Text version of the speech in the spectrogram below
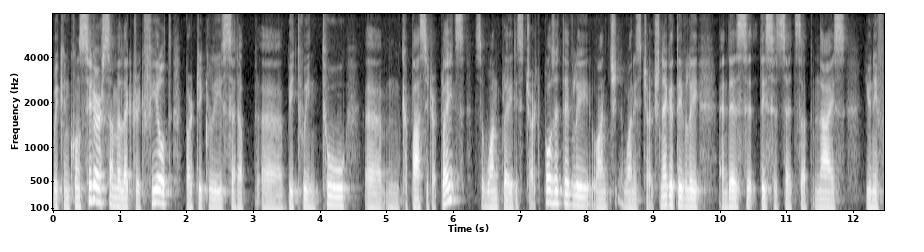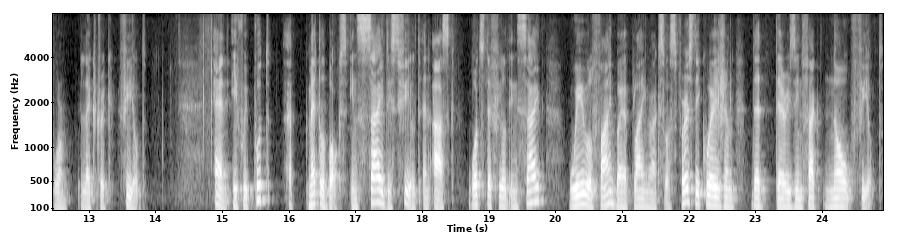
We can consider some electric field, particularly set up uh, between two um, capacitor plates. So one plate is charged positively, one, one is charged negatively, and this, this sets up nice uniform electric field. And if we put a metal box inside this field and ask what's the field inside, we will find by applying Maxwell's first equation that there is in fact no field.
